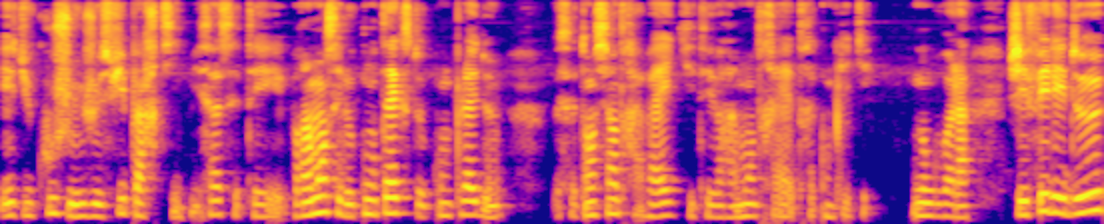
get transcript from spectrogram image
et du coup, je, suis partie. Mais ça, c'était vraiment, c'est le contexte complet de cet ancien travail qui était vraiment très très compliqué. Donc voilà, j'ai fait les deux,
